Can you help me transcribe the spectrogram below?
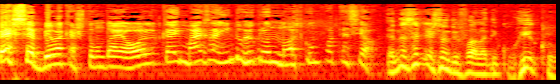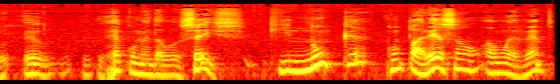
percebeu a questão da eólica e mais ainda o Rio Grande do Norte como potencial. É nessa questão de falar de currículo, eu recomendo a vocês que nunca compareçam a um evento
